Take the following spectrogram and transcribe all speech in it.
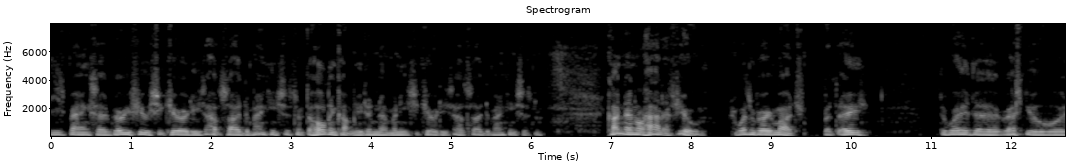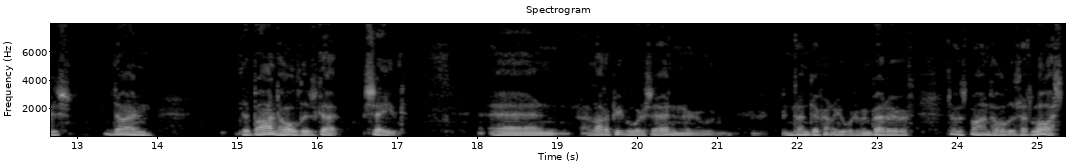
these banks had very few securities outside the banking system. The holding company didn't have many securities outside the banking system. Continental had a few. It wasn't very much, but they, the way the rescue was done, the bondholders got saved. And a lot of people would have said, and it would have been done differently, it would have been better if those bondholders had lost.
